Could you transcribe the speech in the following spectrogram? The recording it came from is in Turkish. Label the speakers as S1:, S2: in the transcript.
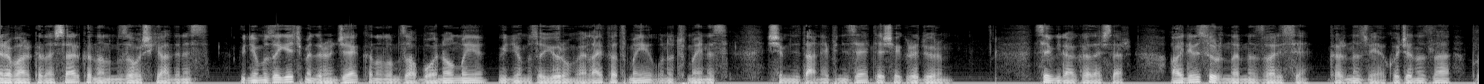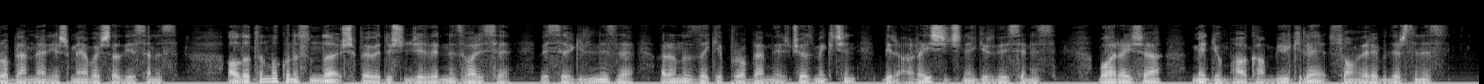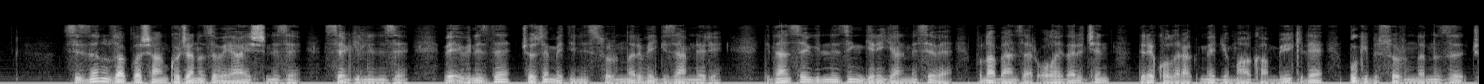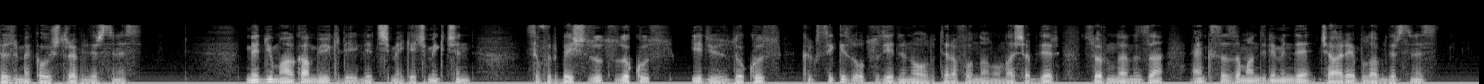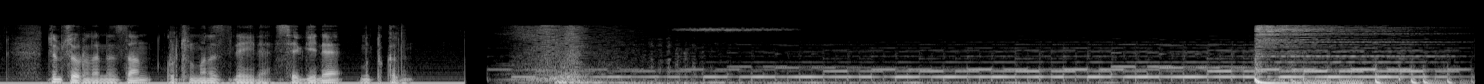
S1: Merhaba arkadaşlar kanalımıza hoş geldiniz. Videomuza geçmeden önce kanalımıza abone olmayı, videomuza yorum ve like atmayı unutmayınız. Şimdiden hepinize teşekkür ediyorum. Sevgili arkadaşlar, ailevi sorunlarınız var ise, karınız veya kocanızla problemler yaşamaya başladıysanız, aldatılma konusunda şüphe ve düşünceleriniz var ise ve sevgilinizle aranızdaki problemleri çözmek için bir arayış içine girdiyseniz, bu arayışa Medyum Hakan Büyük ile son verebilirsiniz. Sizden uzaklaşan kocanızı veya eşinizi, sevgilinizi ve evinizde çözemediğiniz sorunları ve gizemleri, giden sevgilinizin geri gelmesi ve buna benzer olaylar için direkt olarak Medyum Hakan Büyük ile bu gibi sorunlarınızı çözüme kavuşturabilirsiniz. Medyum Hakan Büyük ile iletişime geçmek için 0539 709 48 37 nolu telefondan ulaşabilir, sorunlarınıza en kısa zaman diliminde çare bulabilirsiniz. Tüm sorunlarınızdan kurtulmanız dileğiyle, sevgiyle, mutlu kalın.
